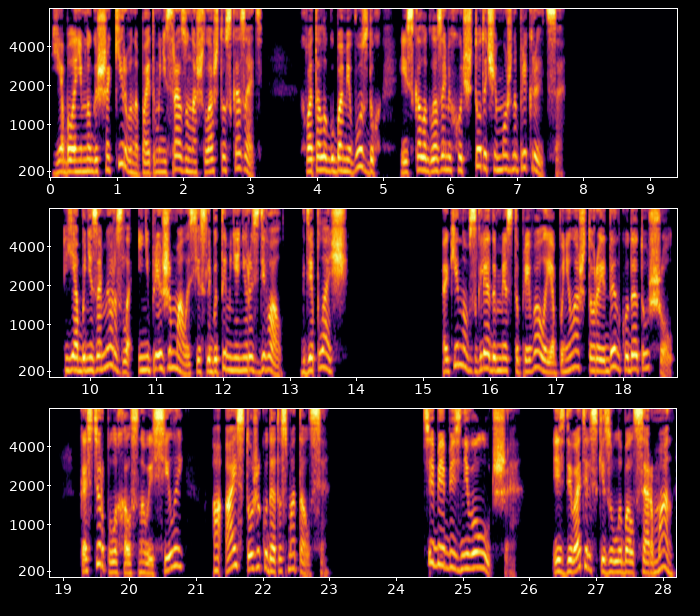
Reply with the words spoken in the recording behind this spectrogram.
Я была немного шокирована, поэтому не сразу нашла, что сказать. Хватала губами воздух и искала глазами хоть что-то, чем можно прикрыться. Я бы не замерзла и не прижималась, если бы ты меня не раздевал. Где плащ?» Окинув взглядом место привала, я поняла, что Рейден куда-то ушел. Костер полыхал с новой силой, а Айс тоже куда-то смотался. «Тебе без него лучше», — издевательски заулыбался Арман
